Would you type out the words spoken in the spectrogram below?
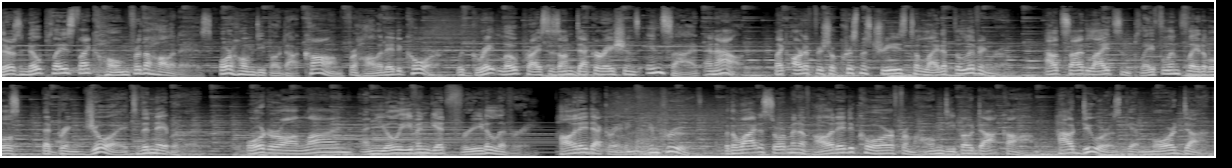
There's no place like home for the holidays or HomeDepot.com for holiday decor with great low prices on decorations inside and out, like artificial Christmas trees to light up the living room, outside lights and playful inflatables that bring joy to the neighborhood. Order online and you'll even get free delivery. Holiday decorating improved with a wide assortment of holiday decor from HomeDepot.com. How doers get more done.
